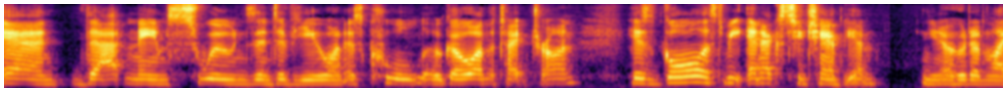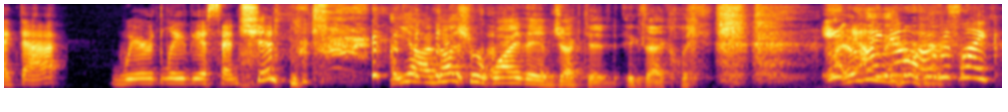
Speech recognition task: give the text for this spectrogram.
And that name swoons into view on his cool logo on the Titantron. His goal is to be NXT champion. You know who doesn't like that? Weirdly, the Ascension. Uh, yeah, I'm not sure why they objected exactly. It- don't I, know. were- I was like,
